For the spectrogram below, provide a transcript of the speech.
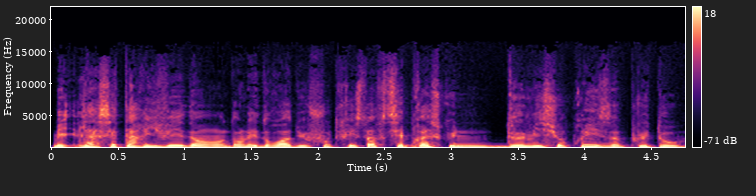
mais là, cette arrivée dans, dans, les droits du foot, Christophe, c'est presque une demi-surprise plutôt.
